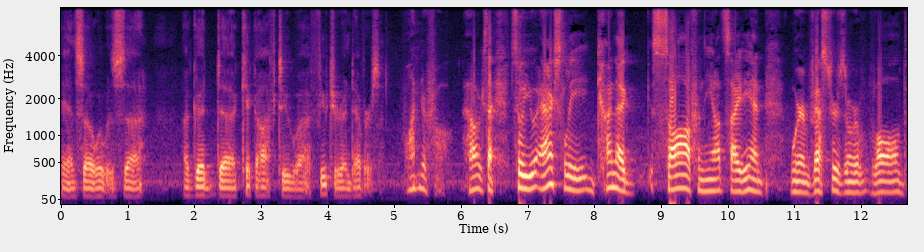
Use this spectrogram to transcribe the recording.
And so it was uh, a good uh, kickoff to uh, future endeavors. Wonderful. How exciting. So you actually kind of saw from the outside in where investors are involved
